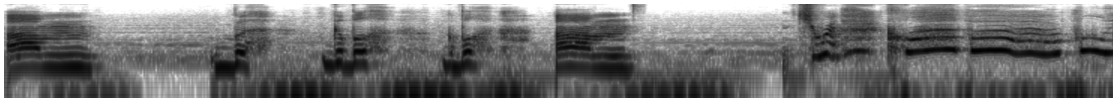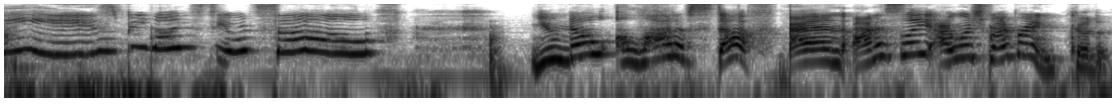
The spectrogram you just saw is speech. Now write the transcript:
Um, b- gb- gb- um. You're clever. Please be nice to yourself. You know a lot of stuff, and honestly, I wish my brain could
